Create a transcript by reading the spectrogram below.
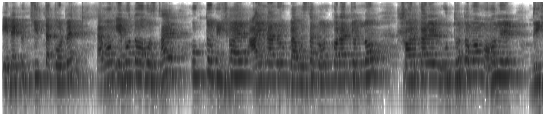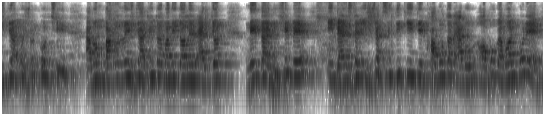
এটা একটু চিন্তা করবেন এবং এমতো অবস্থায় উক্ত বিষয়ের আইনানুগ ব্যবস্থা গ্রহণ করার জন্য সরকারের ঊর্ধ্বতম মহলের দৃষ্টি আকর্ষণ করছি এবং বাংলাদেশ জাতীয়তাবাদী দলের একজন নেতা হিসেবে এই ব্যারিস্টার ইশরাক সিদ্দিকী যে ক্ষমতার অব- অপব্যবহার করে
